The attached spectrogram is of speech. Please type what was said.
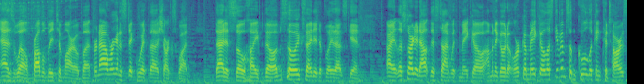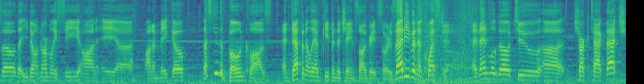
as well, probably tomorrow. But for now, we're going to stick with uh, Shark Squad. That is so hype, though. I'm so excited to play that skin. All right, let's start it out this time with Mako. I'm going to go to Orca Mako. Let's give him some cool-looking katars, though, that you don't normally see on a, uh, on a Mako. Let's do the Bone Claws. And definitely I'm keeping the Chainsaw Greatsword. Is that even a question? And then we'll go to uh, Shark Attack Thatch.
